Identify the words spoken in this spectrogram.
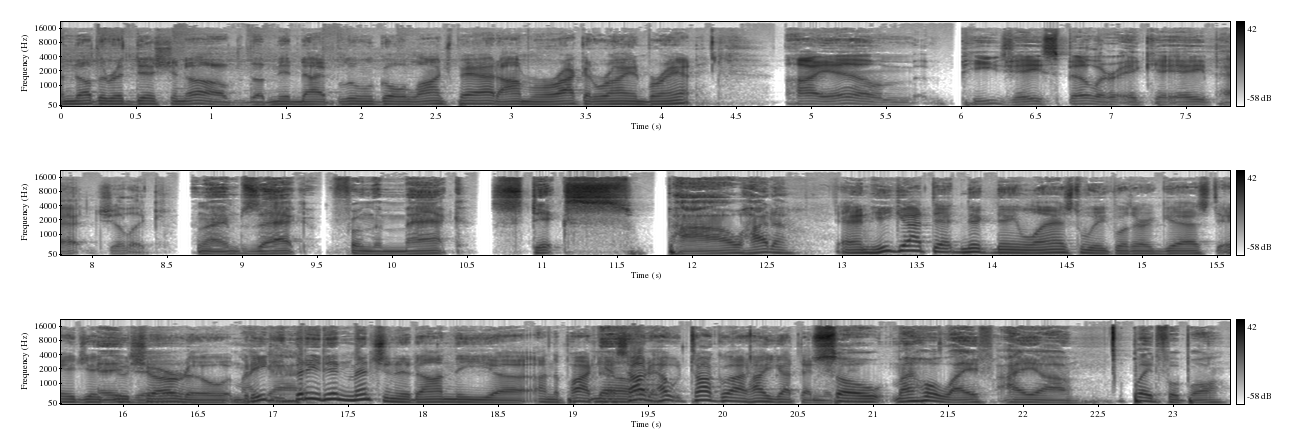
It is another edition of the Midnight Blue and Gold Launchpad. I'm Rocket Ryan Brandt. I am PJ Spiller, aka Pat Gillick. And I'm Zach from the Mac Sticks Pow Hida. And he got that nickname last week with our guest AJ, AJ, Gucciardo, but he guy. but he didn't mention it on the uh, on the podcast. No. How, how talk about how you got that nickname? So my whole life, I uh, played football,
